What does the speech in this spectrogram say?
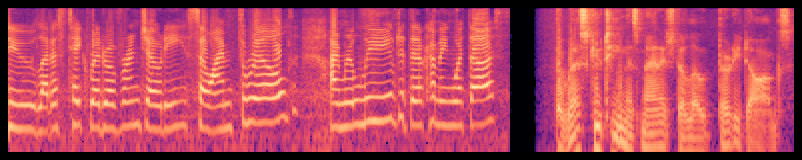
to let us take Red Rover and Jody, so I'm thrilled. I'm relieved that they're coming with us. The rescue team has managed to load 30 dogs.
